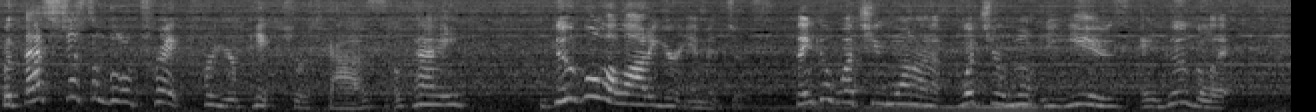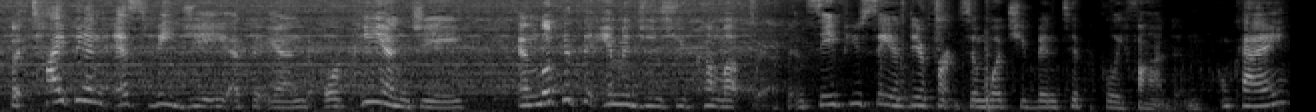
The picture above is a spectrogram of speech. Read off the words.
But that's just a little trick for your pictures, guys, okay? Google a lot of your images. Think of what you want to, what you're wanting to use and Google it. But type in SVG at the end or PNG and look at the images you come up with and see if you see a difference in what you've been typically finding, okay?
